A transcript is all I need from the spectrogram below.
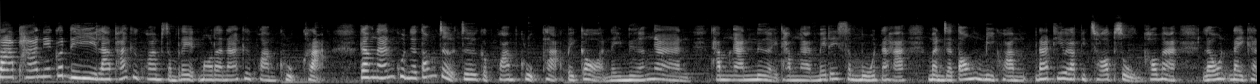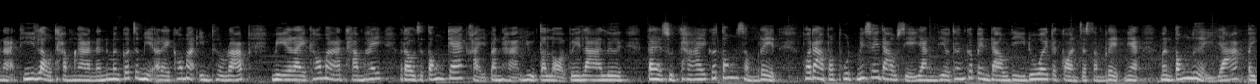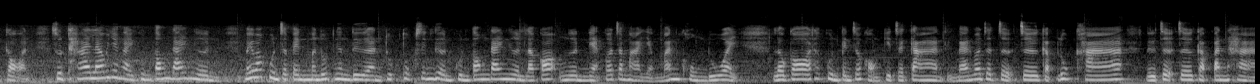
ลาภะเนี่ยก็ดีลาภะคือความสำเร็จมรณะคือความขรุขระดังนั้นคุณจะต้องเจอเจอกับความขรุขระไปก่อนในเนื้องานทำงานเหนื่อยทำงานไม่ได้สมูทนะคะ มันจะต้องมีความหน้าที่รับผิดชอบสูงเข้ามา แล้วในขณะที่เราทำงานนั้นมันก็จะมีอะไรเข้ามาอินเทอร์รับมีอะไรเข้ามาทำให้เราจะต้องแก้ไขปัญหาอยู่ตลอดเวลาเลย แต่สุดท้ายก็ต้องสำเร็จ เพราะดาวพระพุธไม่ใช่ดาวเสียอย่างเดียวท่านก็เป็นดาวดีด้วย แต่ก่อนจะสำเร็จเนี่ยมันต้องเหนื่อยยากไปก่อน สุดท้ายแล้วยังไงคุณต้องได้เงิน ไม่ว่าคุณจะเป็นมนุษย์เงินเดือน ทุก ๆ สิ้นเดือนคุณต้องได้เงิน แล้วก็เงินเนี่ยก็จะมาอย่างมั่นคงด้วย แล้วก็ถ้าคุณเป็นเจ้าของกิจการ ถึงแม้ว่าจะเจอเจอกับลูกค้า หรือเจอเจอกับปัญหา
